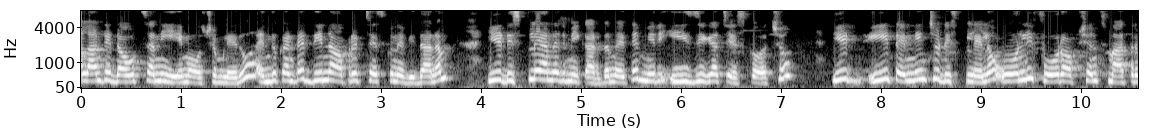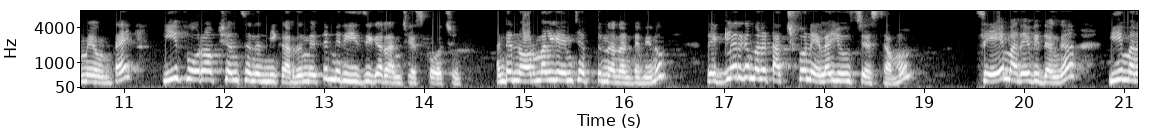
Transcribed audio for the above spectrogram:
అలాంటి డౌట్స్ అన్ని ఏం అవసరం లేదు. ఎందుకంటే దీన్ని ఆపరేట్ చేసుకునే విధానం ఈ డిస్ప్లే అనేది మీకు అర్థమైతే మీరు ఈజీగా చేసుకోవచ్చు. ఈ ఈ టెన్ ఇంచ్ డిస్ప్లేలో ఓన్లీ ఫోర్ ఆప్షన్స్ మాత్రమే ఉంటాయి. ఈ ఫోర్ ఆప్షన్స్ అనేది మీకు అర్థమైతే మీరు ఈజీగా రన్ చేసుకోవచ్చు. అంటే నార్మల్గా ఏం చెప్తున్నానంటే నేను రెగ్యులర్గా మన టచ్ ఫోన్ ఎలా యూజ్ చేస్తాము? సేమ్ అదే విధంగా ఈ మన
